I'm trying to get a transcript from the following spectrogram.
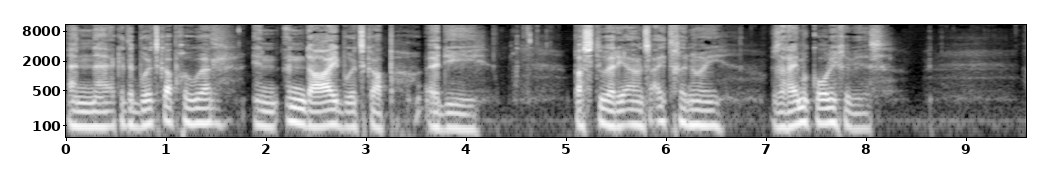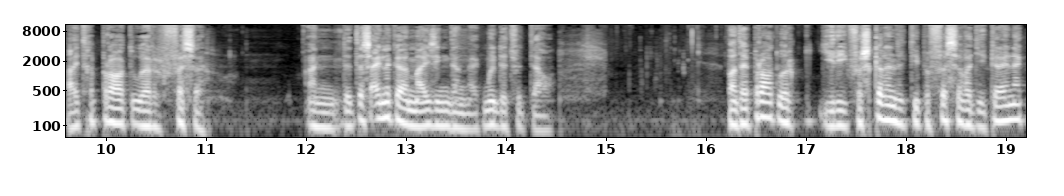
En uh, ek het 'n boodskap gehoor en in daai boodskap het die pastoor die ouens uitgenooi. Dis Raymond Collie gewees. Hy het gepraat oor visse En dit is eintlik 'n amazing ding, ek moet dit vertel. Want hy praat oor hierdie verskillende tipe visse wat jy kry en ek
